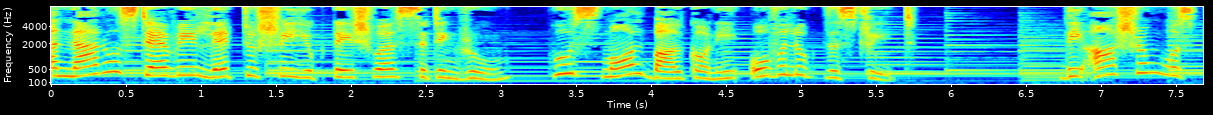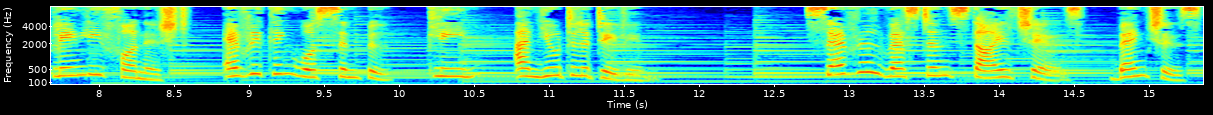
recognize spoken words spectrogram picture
A narrow stairway led to Sri Yukteswar's sitting room, whose small balcony overlooked the street. The ashram was plainly furnished, everything was simple, clean, and utilitarian. Several Western-style chairs, benches,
